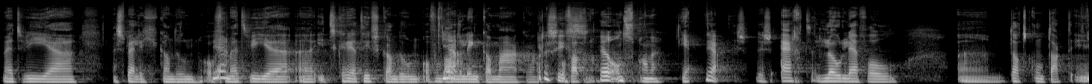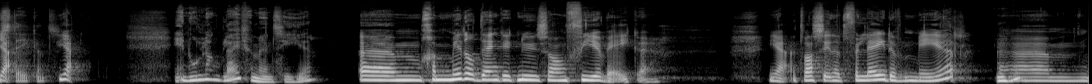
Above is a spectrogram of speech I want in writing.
met wie je een spelletje kan doen. Of Ja. met wie je eh, iets creatiefs kan doen. Of een Ja. wandeling kan maken. Of Precies. wat dan. Heel ontspannen. Ja. Ja. Dus, dus echt low level ehm, dat contact instekend. Ja. En hoe lang blijven mensen hier? Gemiddeld denk ik nu zo'n vier weken. Ja, het was in het verleden meer. Ehm,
